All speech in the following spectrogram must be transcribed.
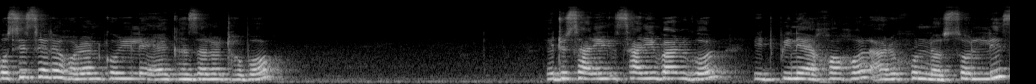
পঁচিছেৰে হৰণ কৰিলে এক হাজাৰত হ'ব। এইটো চাৰি চাৰিবাৰ গ'ল। ইপিনে এশ হ'ল আৰু শূন্য চল্লিছ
